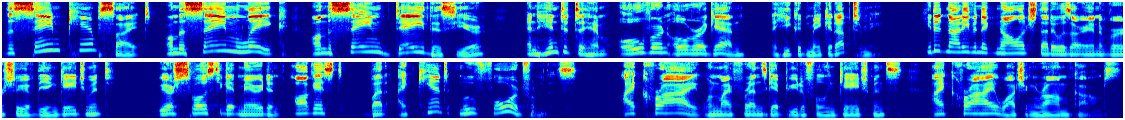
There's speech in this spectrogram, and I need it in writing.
the same campsite on the same lake on the same day this year and hinted to him over and over again that he could make it up to me. He did not even acknowledge that it was our anniversary of the engagement. We are supposed to get married in August, but I can't move forward from this. I cry when my friends get beautiful engagements. I cry watching rom coms.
